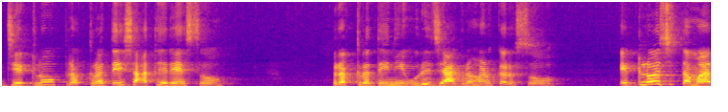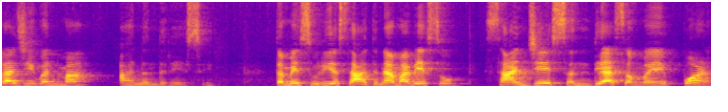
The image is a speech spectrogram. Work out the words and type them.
જેટલું પ્રકૃતિ સાથે રહેશો, પ્રકૃતિની ઊર્જા ગ્રહણ કરશો, એટલો જ તમારા જીવનમાં આનંદ રહેશે. તમે સૂર્ય સાધનામાં બેસો, સાંજે સંધ્યા સમયે પણ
